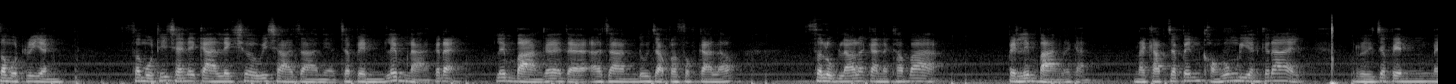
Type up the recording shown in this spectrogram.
สมุดเรียนสมุดที่ใช้ในการเลคเชอร์วิชาอาจารย์เนี่ยจะเป็นเล่มหนาก็ได้ เล่มบางก็ได้แต่อาจารย์ดูจากประสบการณ์แล้ว สรุปแล้วแล้วกันนะครับว่าเป็นเล่มบางแล้วกันนะครับ จะเป็นของโรงเรียนก็ได้ หรือจะเป็นใน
